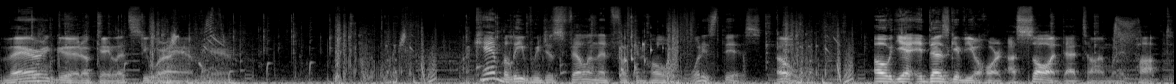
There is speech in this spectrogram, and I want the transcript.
Very good. Okay, let's see where I am here. I can't believe we just fell in that fucking hole. What is this? Oh. Oh, yeah, it does give you a heart. I saw it that time when it popped.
